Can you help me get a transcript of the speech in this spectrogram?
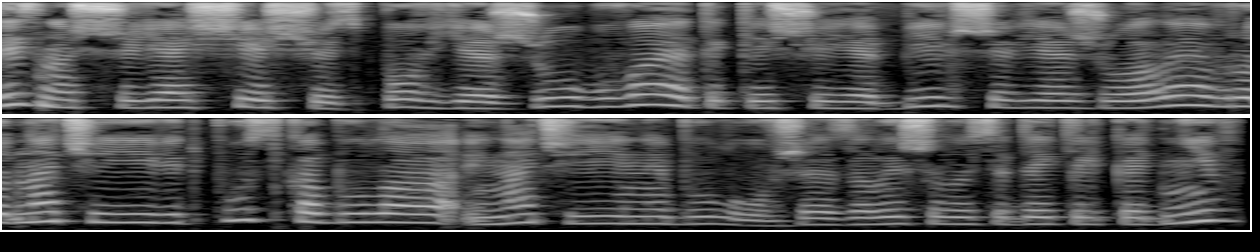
Звісно, що я ще щось пов'яжу. Буває таке, що я більше в'яжу, але наче її відпустка була, іначе її не було. Вже залишилося декілька днів.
